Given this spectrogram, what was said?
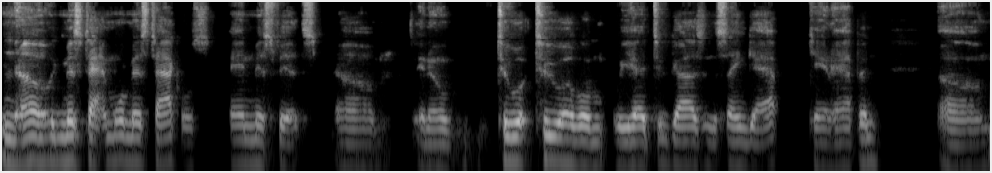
No, missed ta- more missed tackles and misfits. Um, you know, two two of them. We had two guys in the same gap. Can't happen. Um,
